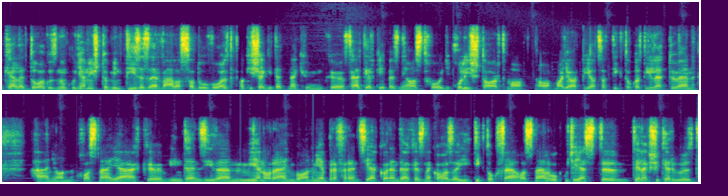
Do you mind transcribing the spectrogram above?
kellett dolgoznunk, ugyanis több mint tízezer válaszadó volt, aki segített nekünk feltérképezni azt, hogy hol is tart ma a magyar piac a TikTokot illetően, hányan használják intenzíven, milyen arányban, milyen preferenciákkal rendelkeznek a hazai TikTok felhasználók. Úgyhogy ezt tényleg sikerült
